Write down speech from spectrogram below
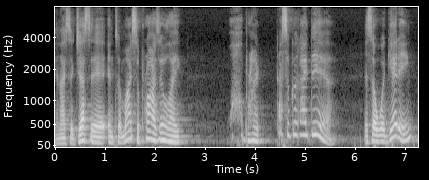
And I suggested it, and to my surprise, they were like, wow, Brian, that's a good idea. And so we're getting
